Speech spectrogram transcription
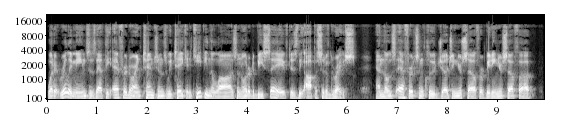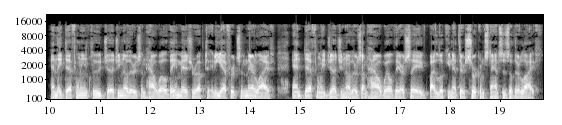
What it really means is that the effort or intentions we take in keeping the laws in order to be saved is the opposite of grace. And those efforts include judging yourself or beating yourself up, and they definitely include judging others and how well they measure up to any efforts in their life, and definitely judging others on how well they are saved by looking at their circumstances of their life.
